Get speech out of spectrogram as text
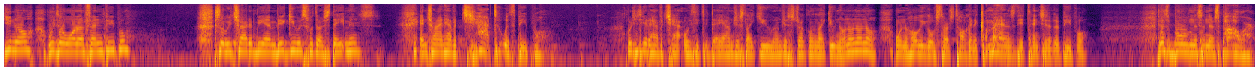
You know, we don't want to offend people. So we try to be ambiguous with our statements and try and have a chat with people. We're just here to have a chat with you today. I'm just like you. I'm just struggling like you. No, no, no, no. When the Holy Ghost starts talking, it commands the attention of the people. There's boldness and there's power.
